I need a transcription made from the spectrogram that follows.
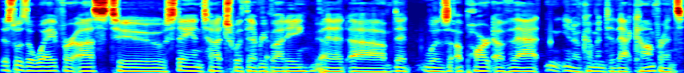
This was a way for us to stay in touch with everybody that uh, that was a part of that, you know, coming to that conference.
